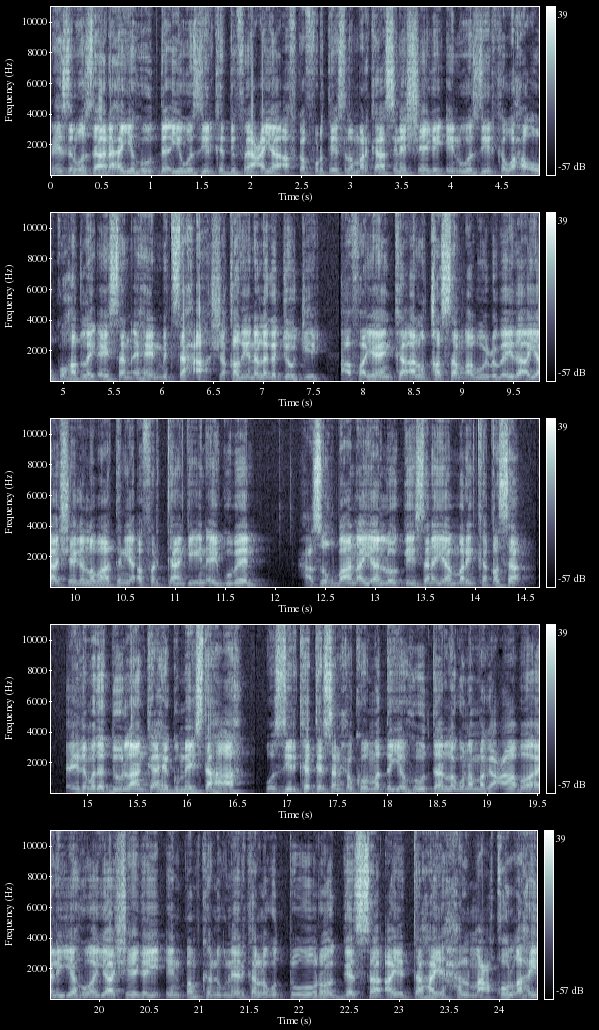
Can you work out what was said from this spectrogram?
ra'iisul wasaaraha yuhuudda iyo wasiirka difaac ayaa afka furtay islamarkaasina sheegay in wasiirka waxa uu ku hadlay aysan ahayn mid sax ah. Shaqadiina laga joojiyey. Afhayeenka alqasam abu cubayda ayaa sheegay labaatan iyo afar taangi in ay gubeen. Xasuuq ba'an ayaa loo geysanayaa marinka qasa. Ciidamada duulaanka ah ee gumaystaha ah wasiir ka tirsan xukuumadda yuhuudda laguna magacaabo aliyahu ayaa sheegay in bamka nukleerka lagu tuuro gasa ay tahay xal macquul ahi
